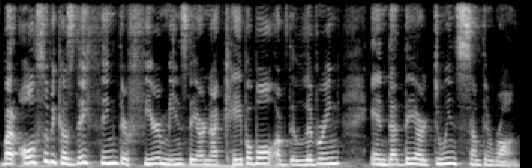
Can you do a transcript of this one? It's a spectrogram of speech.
but also because they think their fear means they are not capable of delivering and that they are doing something wrong.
